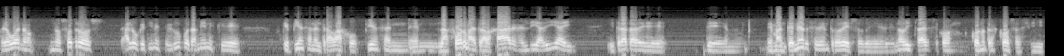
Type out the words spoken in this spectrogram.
pero bueno nosotros algo que tiene este grupo también es que que piensa en el trabajo piensa en, en la forma de trabajar en el día a día y, y trata de, de, de mantenerse dentro de eso de, no distraerse con, con otras cosas. Y,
